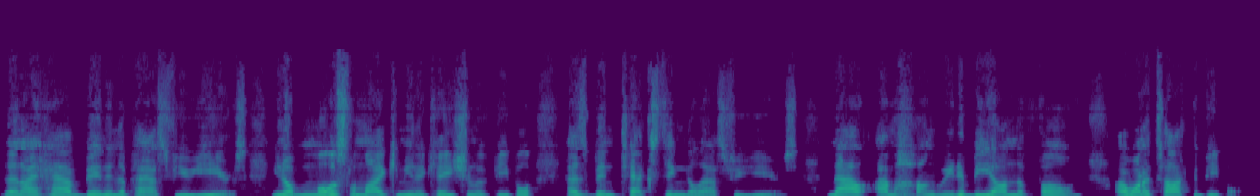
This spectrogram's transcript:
than I have been in the past few years. You know, most of my communication with people has been texting the last few years. Now I'm hungry to be on the phone. I want to talk to people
